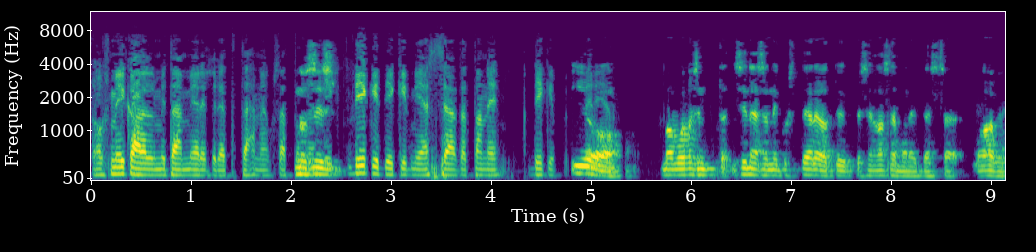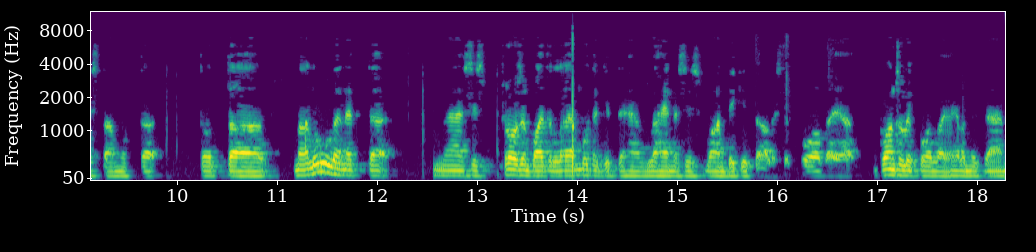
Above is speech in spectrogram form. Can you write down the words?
Onko Mikaelilla mitään mielipidettä tähän, kun sä No siis- digidigimies sieltä, tani, digi... Joo, mä voisin sinänsä niin stereotyyppisen asemani tässä vahvistaa, mutta tota, mä luulen, että mä siis Frozen Bytella ja muutenkin tehdään lähinnä siis vaan digitaalista puolta ja konsolipuolella ei ole mitään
